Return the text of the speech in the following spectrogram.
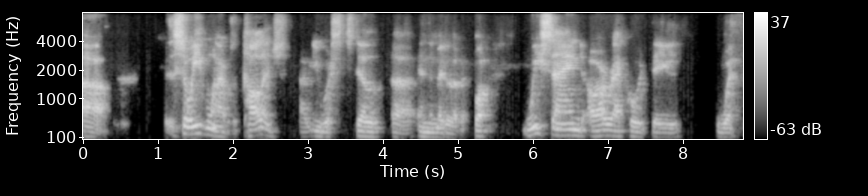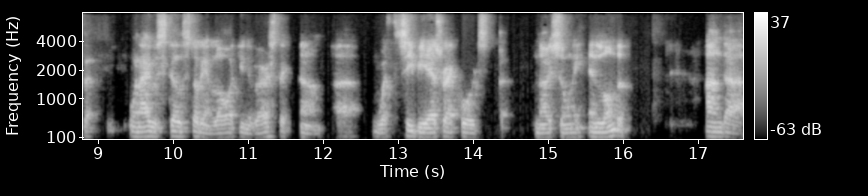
uh, so even when I was at college, uh, you were still uh, in the middle of it. But we signed our record deal with uh, when I was still studying law at university um, uh, with CBS Records, uh, now Sony in London, and uh,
